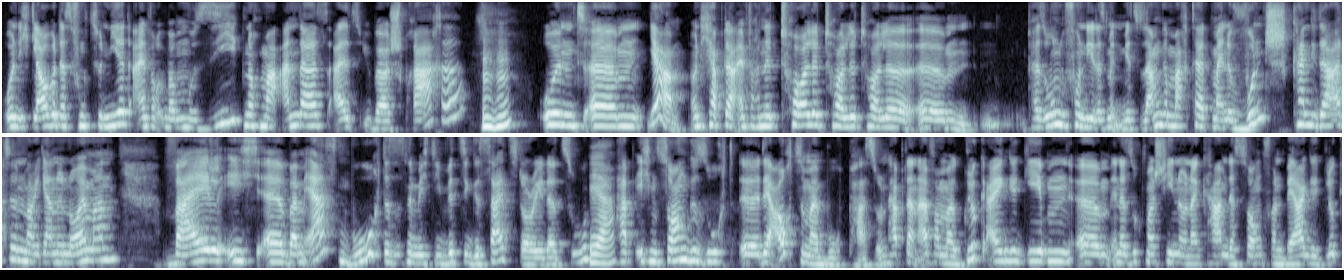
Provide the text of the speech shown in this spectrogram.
Und ich glaube, das funktioniert einfach über Musik nochmal anders als über Sprache. Mhm. Und ähm, ja, und ich habe da einfach eine tolle, tolle, tolle ähm, Person gefunden, die das mit mir zusammen gemacht hat. Meine Wunschkandidatin, Marianne Neumann, weil ich äh, beim ersten Buch, das ist nämlich die witzige Side Story dazu, ja. habe ich einen Song gesucht, äh, der auch zu meinem Buch passt und habe dann einfach mal Glück eingegeben ähm, in der Suchmaschine und dann kam der Song von Berge Glück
